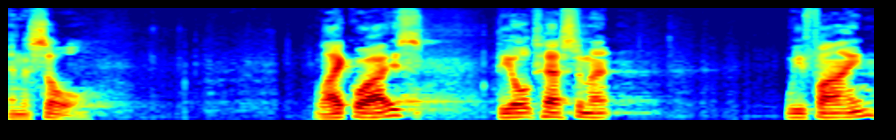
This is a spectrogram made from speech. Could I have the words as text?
and the soul. Likewise, the Old Testament, we find,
